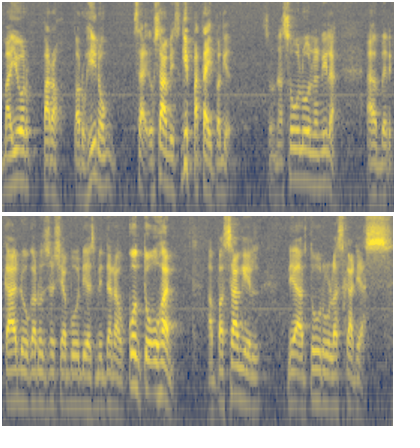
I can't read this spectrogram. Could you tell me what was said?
Mayor Paruhinog sa Usamis gipatay pa gyud. So nasulo na nila ang merkado karon sa Shabu Diaz Mindanao kung tuuhan ang pasangil ni Arturo Las Cañas.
